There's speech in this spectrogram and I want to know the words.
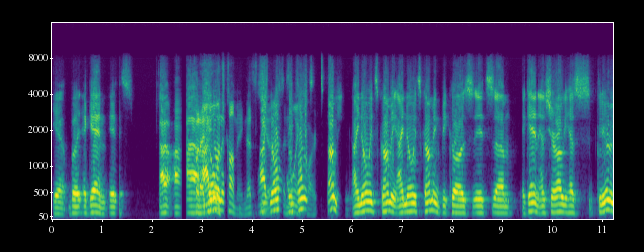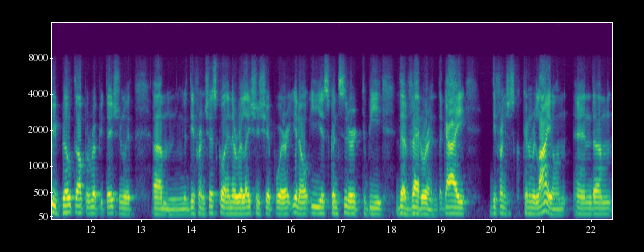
Yeah, but again, it's I, I, but I know I it's coming. That's the I know, annoying I know part. It's coming. I know it's coming. I know it's coming because it's um, again El Shaarawy has clearly built up a reputation with um, with Di Francesco and a relationship where you know he is considered to be the veteran, the guy Di Francesco can rely on, and um,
